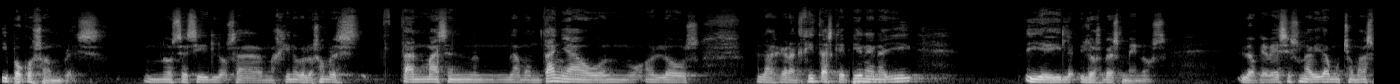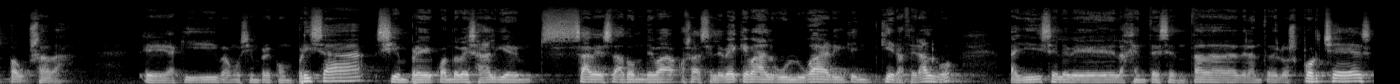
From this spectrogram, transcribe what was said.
y pocos hombres. No sé si, o sea, imagino que los hombres están más en la montaña o en, los, las granjitas que tienen allí y, los ves menos. Lo que ves es una vida mucho más pausada. Eh, aquí vamos siempre con prisa, siempre cuando ves a alguien sabes a dónde va, o sea, se le ve que va a algún lugar y que quiere hacer algo. Allí se le ve la gente sentada delante de los porches,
